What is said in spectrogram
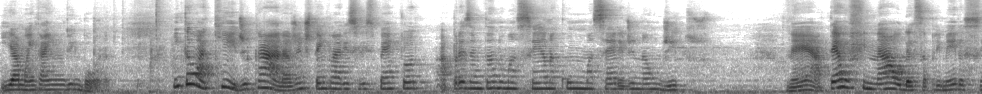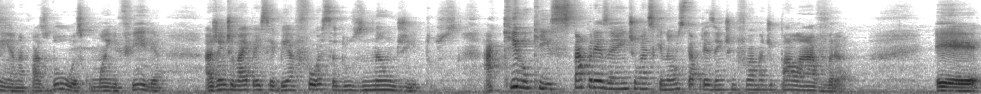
e a mãe tá indo embora. Então aqui, de cara, a gente tem Clarice Lispector apresentando uma cena com uma série de não ditos. Né? Até o final dessa primeira cena, com as duas, com mãe e filha, a gente vai perceber a força dos não ditos. Aquilo que está presente, mas que não está presente em forma de palavra. É,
